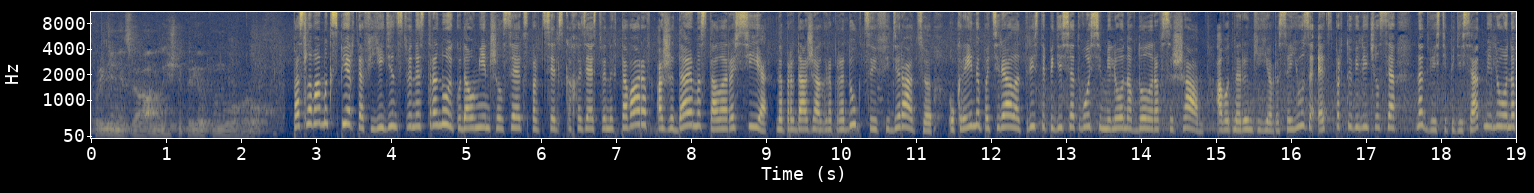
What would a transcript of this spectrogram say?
в порівнянні за аналогічний період минулого року. По словам экспертов, единственной страной, куда уменьшился экспорт сельскохозяйственных товаров, ожидаемо стала Россия. На продаже агропродукции в Федерацию Украина потеряла 358 миллионов долларов США. А вот на рынке Евросоюза экспорт увеличился на 250 миллионов,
